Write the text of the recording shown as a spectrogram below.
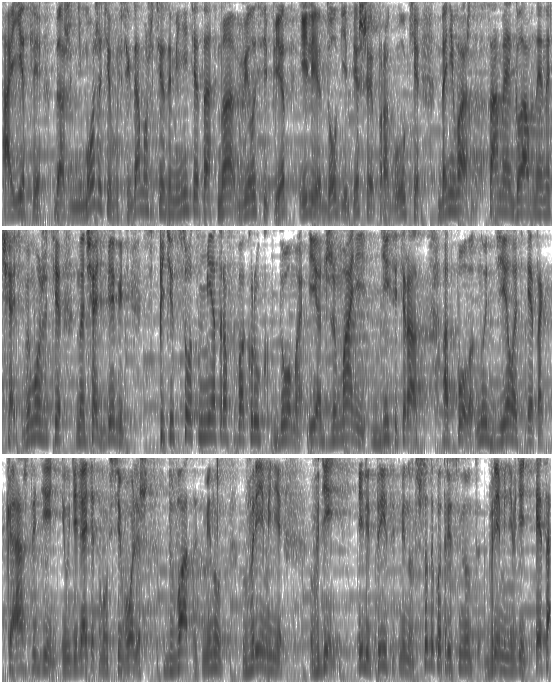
А если даже не можете, вы всегда можете заменить это на велосипед или долгие пешие прогулки. Да неважно, самое главное начать. Вы можете начать бегать с 500 метров вокруг дома и отжиманий 10 раз от пола, но делать это каждый день и уделять этому всего лишь 20 минут времени в день или 30 минут. Что такое 30 минут времени в день? Это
